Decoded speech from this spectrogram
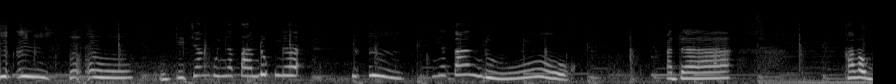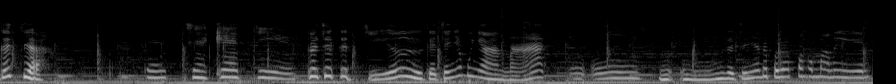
Mm-mm. Kijang punya tanduk nggak? Mm-mm. Punya tanduk. Ada kalau gajah, Kecil kecil. gajah kecil, gajahnya punya anak. Mm-mm. Mm-mm. Gajahnya ada berapa kemarin?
